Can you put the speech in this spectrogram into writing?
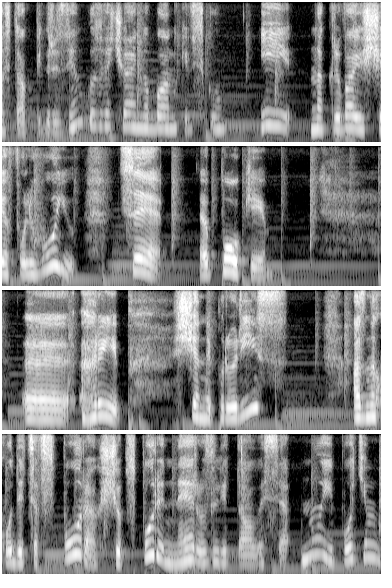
Ось так під резинку, звичайно, банківську. І накриваю ще фольгою. Це е, поки е, гриб ще не проріс, а знаходиться в спорах, щоб спори не розліталися. Ну і потім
